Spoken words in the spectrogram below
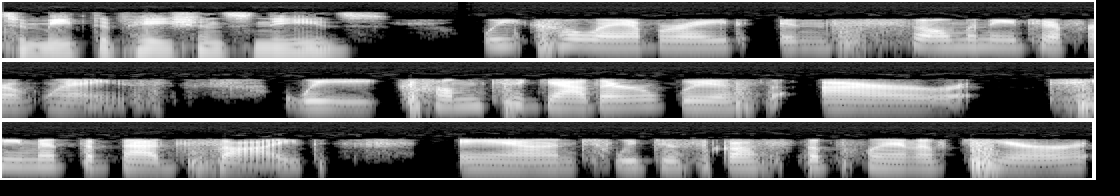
to meet the patient's needs? We collaborate in so many different ways. We come together with our team at the bedside and we discuss the plan of care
